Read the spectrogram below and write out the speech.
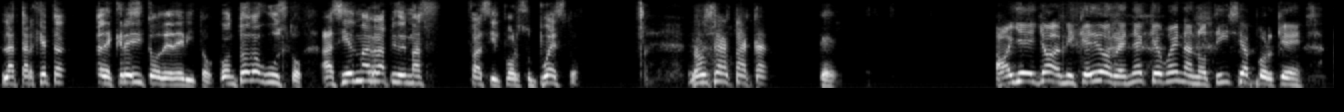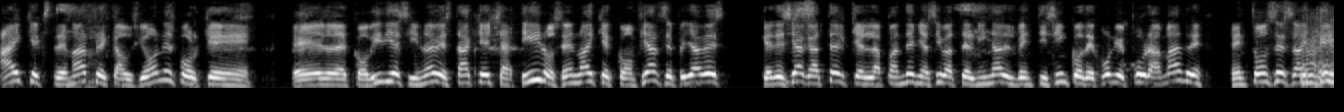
la tarjeta de crédito o de débito. Con todo gusto. Así es más rápido y más fácil, por supuesto. No se ataca. Oye, yo, mi querido René, qué buena noticia porque hay que extremar precauciones porque el COVID-19 está que echa tiros, ¿eh? No hay que confiarse, pero ya ves que decía Gatel que la pandemia se iba a terminar el 25 de junio y pura madre. Entonces hay que,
